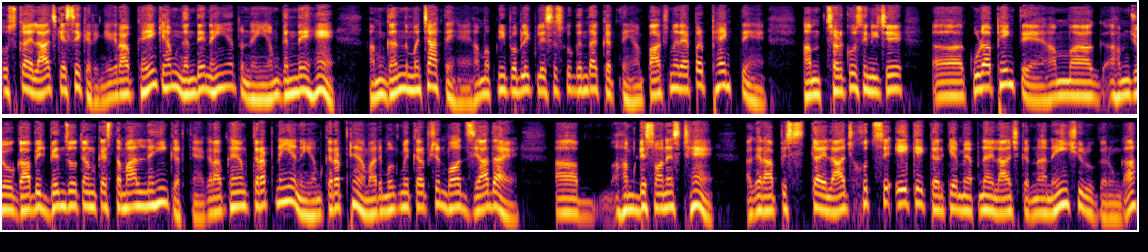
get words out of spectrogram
उसका इलाज कैसे करेंगे? अगर आप कहें कि हम गंदे नहीं है तो नहीं हम गंदे हैं। हम गंद मचाते हैं हम अपनी पब्लिक प्लेसेस को गंदा करते हैं। हम पार्क में रैपर फेंकते हैं। हम सड़कों से नीचे कूड़ा फेंकते हैं। हम हम जो गार्बेज बिन्स होते हैं, उनका इस्तेमाल नहीं करते हैं। अगर आप कहें हम करप्ट नहीं है, नहीं, हम करप्ट हैं। हमारे मुल्क में करप्शन बहुत ज़्यादा है। हम डिसऑनेस्ट हैं। अगर आप इसका इलाज खुद से एक एक करके मैं अपना इलाज करना नहीं शुरू करूँगा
